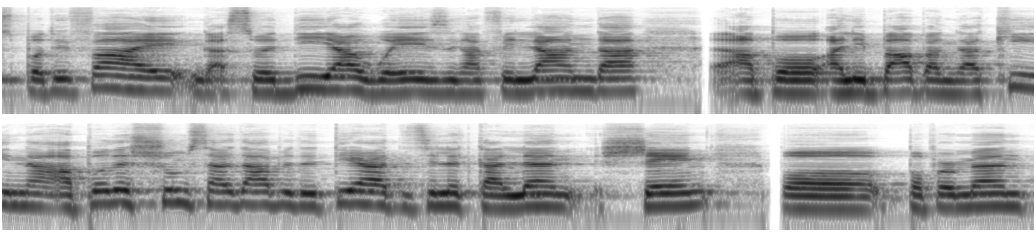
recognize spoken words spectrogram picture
Spotify nga Suedia, Waze nga Finlanda, apo Alibaba nga Kina, apo dhe shumë startupet e tjera të cilët kanë lënë shenjë, po, po përmend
